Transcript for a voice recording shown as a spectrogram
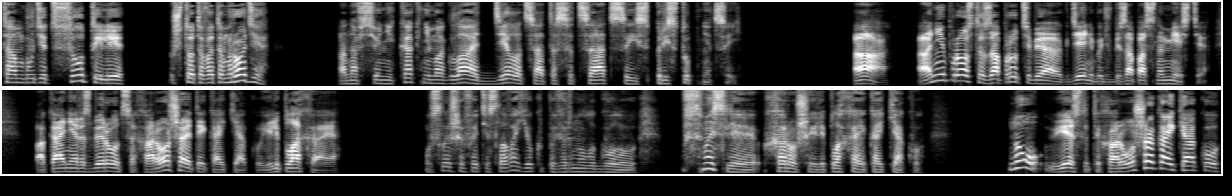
Там будет суд или что-то в этом роде?» Она все никак не могла отделаться от ассоциации с преступницей. «А, они просто запрут тебя где-нибудь в безопасном месте, пока не разберутся, хорошая ты кайкяку или плохая». Услышав эти слова, Юка повернула голову. «В смысле, хорошая или плохая кайкяку?» «Ну, если ты хорошая кайкяку,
